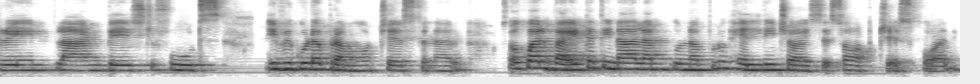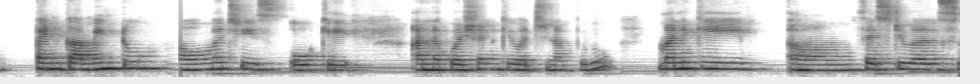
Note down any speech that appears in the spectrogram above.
grain, plant based foods ఇవి కూడా ప్రమోట్ చేస్తున్నారు. సో, ఒకవేళ బయట తినాలనుకున్నప్పుడు హెల్దీ చాయిసెస్ ఆప్ట్ చేసుకోవాలి. And coming to how much is okay అన్న క్వెషన్‌కి వచ్చినప్పుడు మనకి ఫెస్టివల్స్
